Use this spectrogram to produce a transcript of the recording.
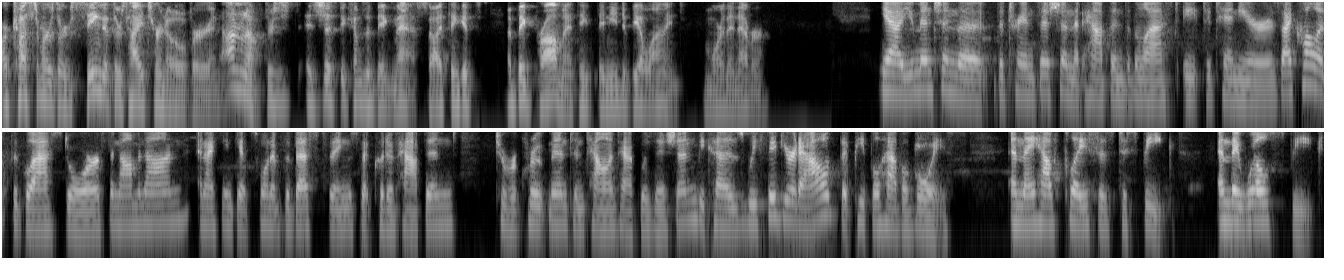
our customers are seeing that there's high turnover and i don't know there's it just becomes a big mess so i think it's a big problem i think they need to be aligned more than ever yeah you mentioned the the transition that happened in the last eight to ten years i call it the Glassdoor phenomenon and i think it's one of the best things that could have happened to recruitment and talent acquisition because we figured out that people have a voice and they have places to speak and they will speak.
